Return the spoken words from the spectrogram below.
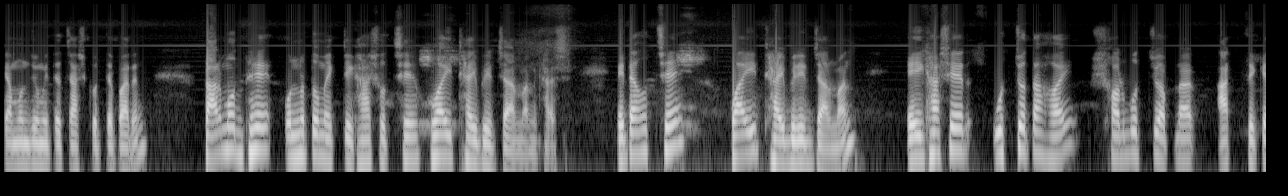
কেমন জমিতে চাষ করতে পারেন, তার মধ্যে অন্যতম একটি ঘাস হচ্ছে হোয়াইট হাইব্রিড জার্মান ঘাস। এটা হচ্ছে হোয়াইট হাইব্রিড জার্মান। এই ঘাসের উচ্চতা হয় সর্বোচ্চ আপনার আট থেকে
